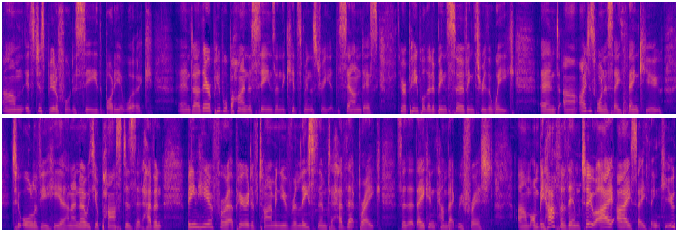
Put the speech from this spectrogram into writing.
um, it's just beautiful to see the body at work. And uh, there are people behind the scenes in the kids' ministry, at the sound desk. There are people that have been serving through the week. And uh, I just want to say thank you to all of you here. And I know with your pastors that haven't been here for a period of time and you've released them to have that break so that they can come back refreshed um, on behalf of them too, I, I say thank you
